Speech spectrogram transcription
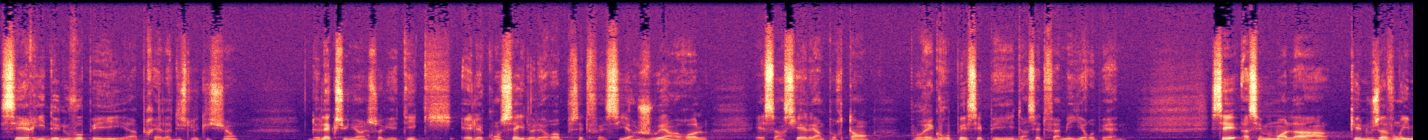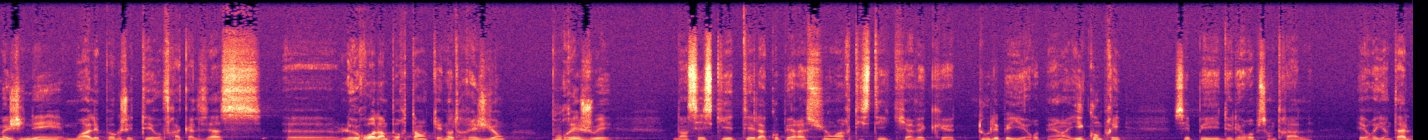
série de nouveaux pays après la dissolution de l'ex-Union soviétique et le Conseil de l'Europe, cette fois-ci, a joué un rôle essentiel et important pour regrouper ces pays dans cette famille européenne. C'est à ce moment-là que nous avons imaginé, moi à l'époque j'étais au FRAC Alsace, euh, le rôle important que notre région pourrait jouer dans ce qui était la coopération artistique avec euh, tous les pays européens, y compris ces pays de l'Europe centrale et orientale.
